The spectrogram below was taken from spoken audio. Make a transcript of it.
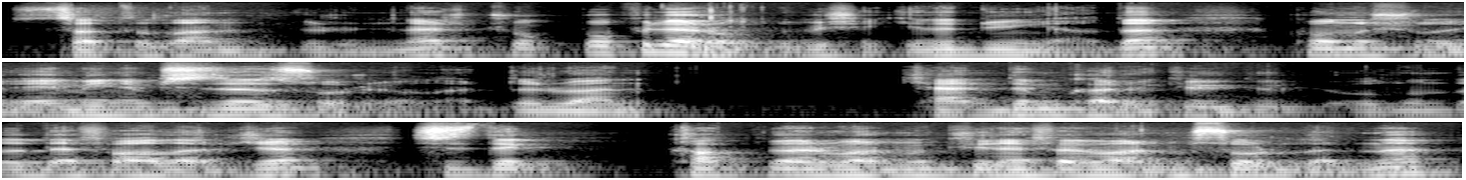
satılan ürünler çok popüler oldu bir şekilde dünyada konuşuluyor. Eminim size de soruyorlardır. Ben kendim Karaköy Güllüoğlu'nda defalarca sizde katmer var mı, künefe var mı sorularına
